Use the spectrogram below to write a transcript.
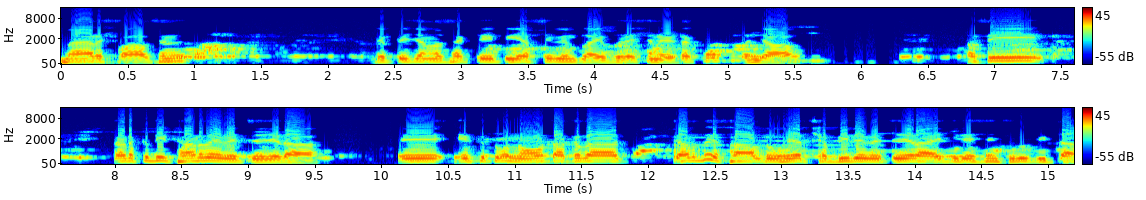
ਮੈਂ Rashpal Singh. Deputy general secretary PSC EMPLOYE federation AITUC Punjab. ਅਸੀਂ ਕੜਕ ਦੀ ਠੰਡ ਦੇ ਵਿੱਚ ਜਿਹੜਾ, ਇਹ 1 ਤੋਂ 9 ਤੱਕ ਦਾ ਚੜ੍ਹਦੇ ਸਾਲ 2026 ਦੇ ਵਿੱਚ ਜਿਹੜਾ ਐਜੂਕੇਸ਼ਨ ਸ਼ੁਰੂ ਕੀਤਾ,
